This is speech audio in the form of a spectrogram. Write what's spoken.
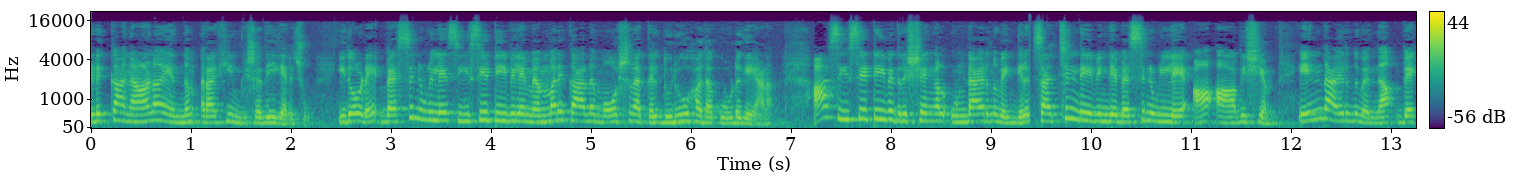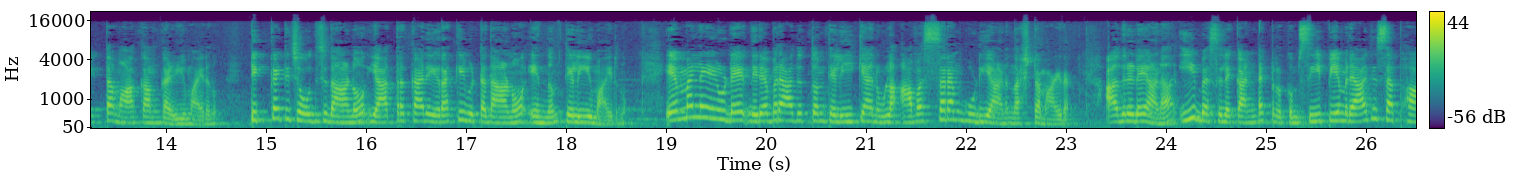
എടുക്കാനാണ് എന്നും റഹീം വിശദീകരിച്ചു. ഇതോടെ ബസ്സിനുള്ളിലെ സി സി ടി വിയിലെ മെമ്മറി കാർഡ് മോഷണത്തിൽ ദുരൂഹത കൂടുകയാണ്. ആ സി സി ടി വി ദൃശ്യങ്ങൾ ഉണ്ടായിരുന്നുവെങ്കിൽ സച്ചിൻ ദേവിന്റെ ബസ്സിനുള്ളിലെ ആ ആവശ്യം എന്തായിരുന്നുവെന്ന് വ്യക്തമാക്കാൻ കഴിയുമായിരുന്നു. ടിക്കറ്റ് ചോദിച്ചതാണോ യാത്രക്കാരെ ഇറക്കി വിട്ടതാണോ എന്നും തെളിയുമായിരുന്നു. എം എൽ എയുടെ നിരപരാധിത്വം തെളിയിക്കാനുള്ള അവസരം കൂടിയാണ് നഷ്ടമായത്. അതിനിടെയാണ് ഈ ബസ്സിലെ കണ്ടക്ടർക്കും സി പി എം രാജ്യസഭാ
